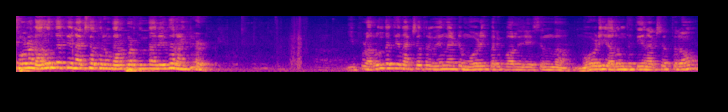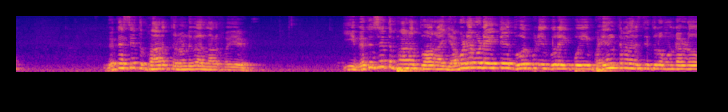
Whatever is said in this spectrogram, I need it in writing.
చూడండి అరుంధతి నక్షత్రం కనపడుతుందా అనేది అని అంటాడు. ఇప్పుడు అరుంధతి నక్షత్రం ఏంటంటే మోడీ పరిపాలన చేసిందా? మోడీ అరుంధతి నక్షత్రం వికసిత భారత్ రెండు వేల నలభై ఏడు. ఈ వికసిత భారత్ ద్వారా ఎవడెవడైతే దోపిడీ గురైపోయి భయంకరమైన స్థితిలో ఉన్నాడో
